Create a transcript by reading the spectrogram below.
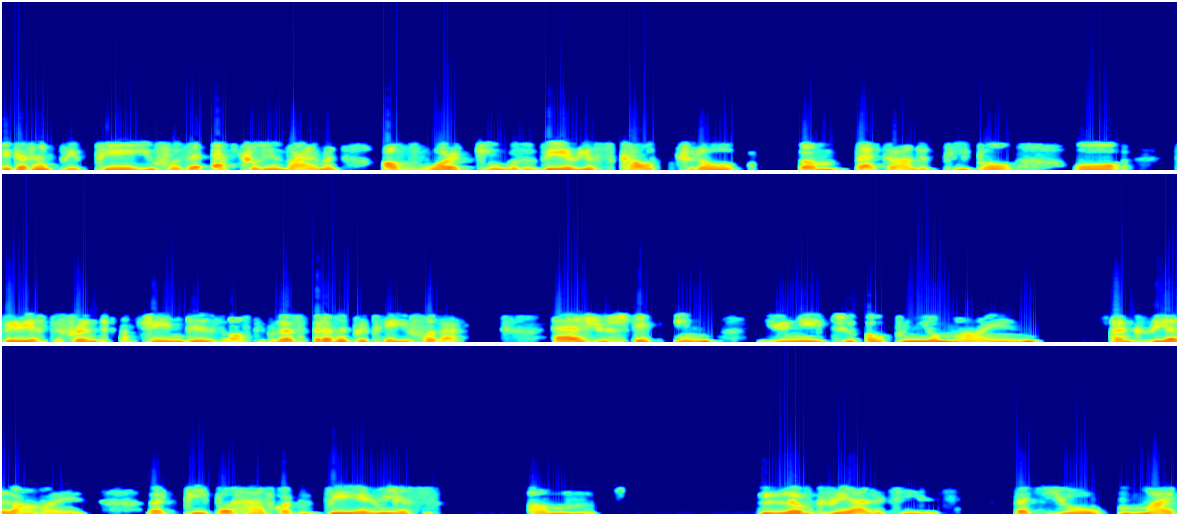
It doesn't prepare you for the actual environment of working with various cultural um, backgrounded people or various different genders of people. It does- it doesn't prepare you for that. As you step in, you need to open your mind and realize that people have got various um, lived realities that you might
